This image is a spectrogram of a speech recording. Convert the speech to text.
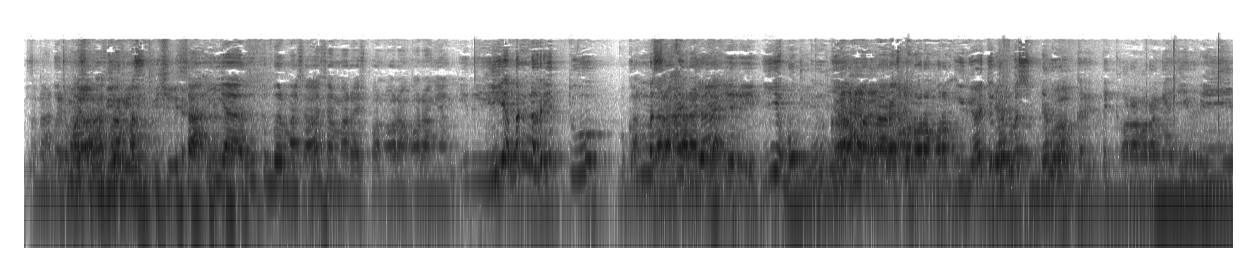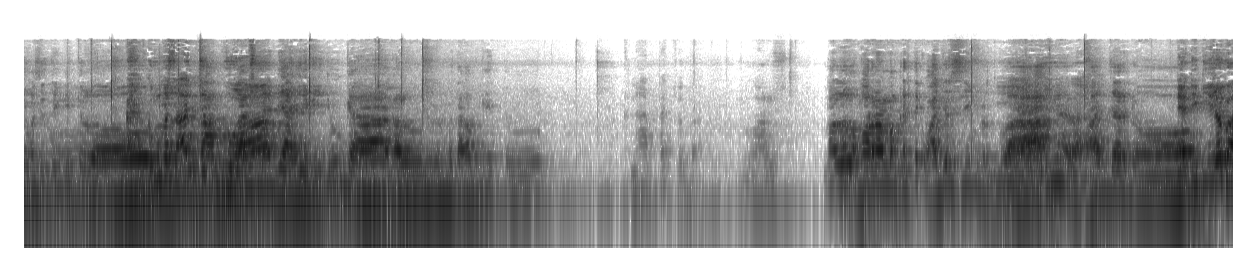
Cuma sama sa- iya lu tuh bermasalah sama respon orang-orang yang iri. Iya bener itu. Bukan gara-gara dia iri. iya bu enggak karena respon orang-orang iri aja dia, gemes dia gua. mengkritik orang-orang yang iri maksudnya gitu loh. Gemes aja Bukan- gua. bukannya dia iri juga kalau bertangkap gitu. Kenapa coba? Lu harus kalau orang mengkritik wajar sih menurut gua. Iya, iyalah. wajar dong. Jadi dia coba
